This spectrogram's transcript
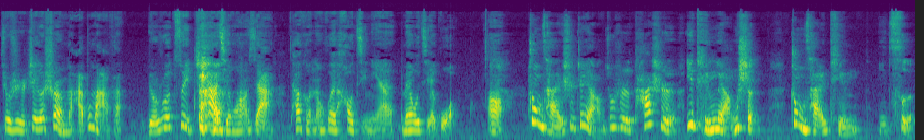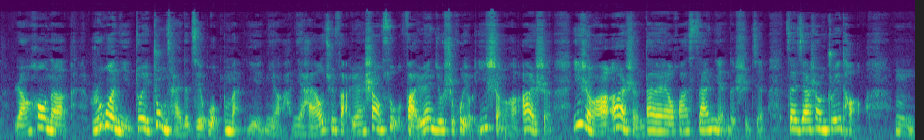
就是这个事儿麻不麻烦？比如说最 差情况下，他可能会耗几年没有结果。啊，仲裁是这样，就是它是一庭两审，仲裁庭一次，然后呢，如果你对仲裁的结果不满意，你要你还要去法院上诉，法院就是会有一审和二审，一审和二审大概要花三年的时间，再加上追讨。嗯，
